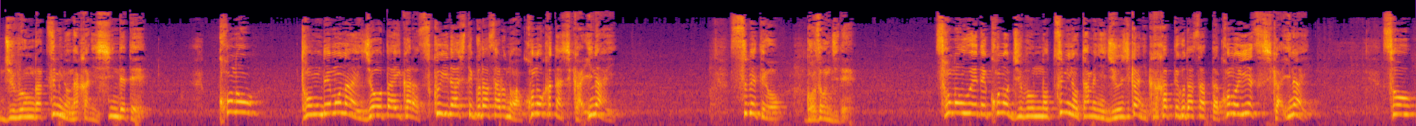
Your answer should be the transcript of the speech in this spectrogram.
自分が罪の中に死んでてこのとんでもない状態から救い出してくださるのはこの方しかいない。全てをご存知で。その上でこの自分の罪のために十字架にかかってくださったこのイエスしかいない。そう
